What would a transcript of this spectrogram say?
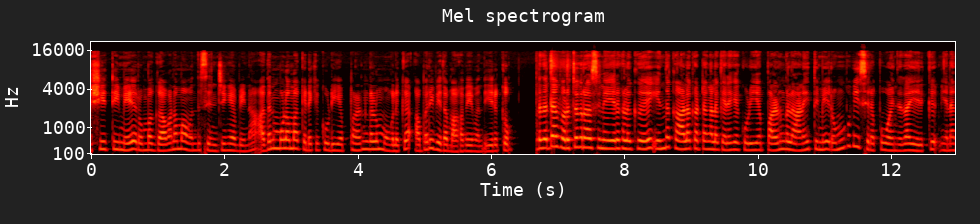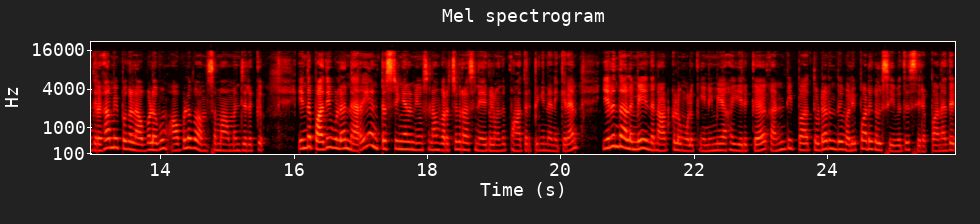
விஷயத்தையுமே ரொம்ப கவனமாக வந்து செஞ்சீங்க அப்படின்னா அதன் மூலமாக கிடைக்கக்கூடிய பலன்களும் உங்களுக்கு அபரிவிதமாகவே வந்து இருக்கும். கிட்டத்தட்ட விருச்சகராசி நேயர்களுக்கு இந்த காலகட்டங்களில் கிடைக்கக்கூடிய பலன்கள் அனைத்துமே ரொம்பவே சிறப்பு வாய்ந்ததாக இருக்குது ஏன்னா கிரக அமைப்புகள் அவ்வளவும் அவ்வளவு அம்சமாக அமைஞ்சிருக்கு. இந்த பதிவில் நிறைய இன்ட்ரெஸ்டிங்கான நியூஸ்லாம் விருச்சகராசி நேயர்கள் வந்து பார்த்துருப்பீங்கன்னு நினைக்கிறேன். இருந்தாலுமே இந்த நாட்கள் உங்களுக்கு இனிமையாக இருக்க கண்டிப்பாக தொடர்ந்து வழிபாடுகள் செய்வது சிறப்பானது.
